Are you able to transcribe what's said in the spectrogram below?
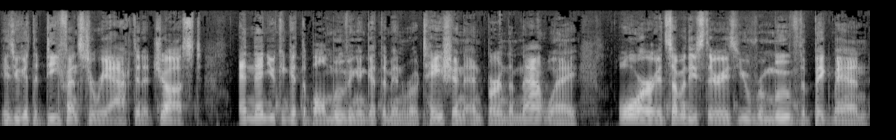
is you get the defense to react and adjust, and then you can get the ball moving and get them in rotation and burn them that way. Or in some of these theories, you remove the big man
